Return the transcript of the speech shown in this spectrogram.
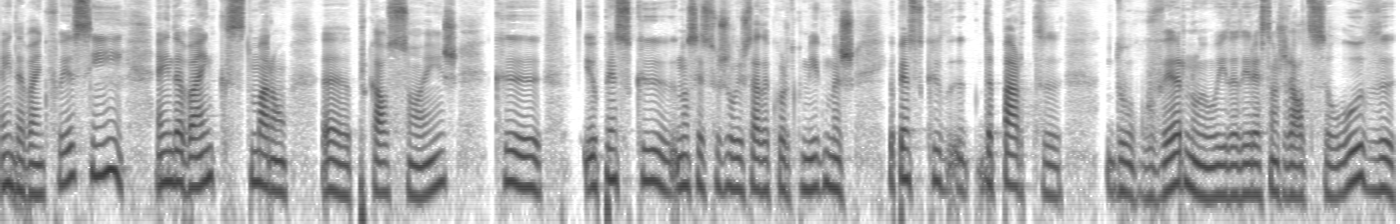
Ainda bem que foi assim, ainda bem que se tomaram uh, precauções, que eu penso que, não sei se o Júlio está de acordo comigo, mas eu penso que da parte do governo e da Direção-Geral de Saúde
